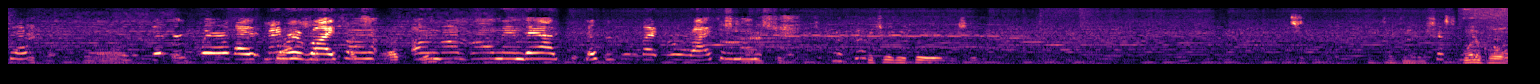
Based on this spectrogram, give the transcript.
This is where they they were rice on, on my mom and dad. This is where they were rice on them. That's where they put it. What a boy.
